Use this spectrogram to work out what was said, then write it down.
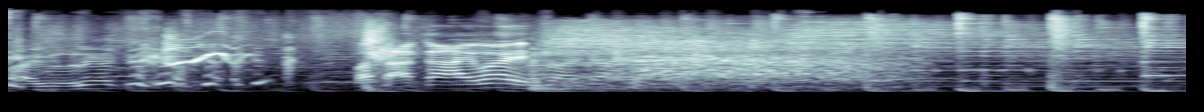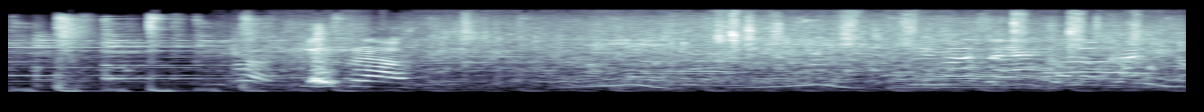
ฝ่ายมือเลือก ภาษากายเว้ย キンクラウすいません、このカニの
